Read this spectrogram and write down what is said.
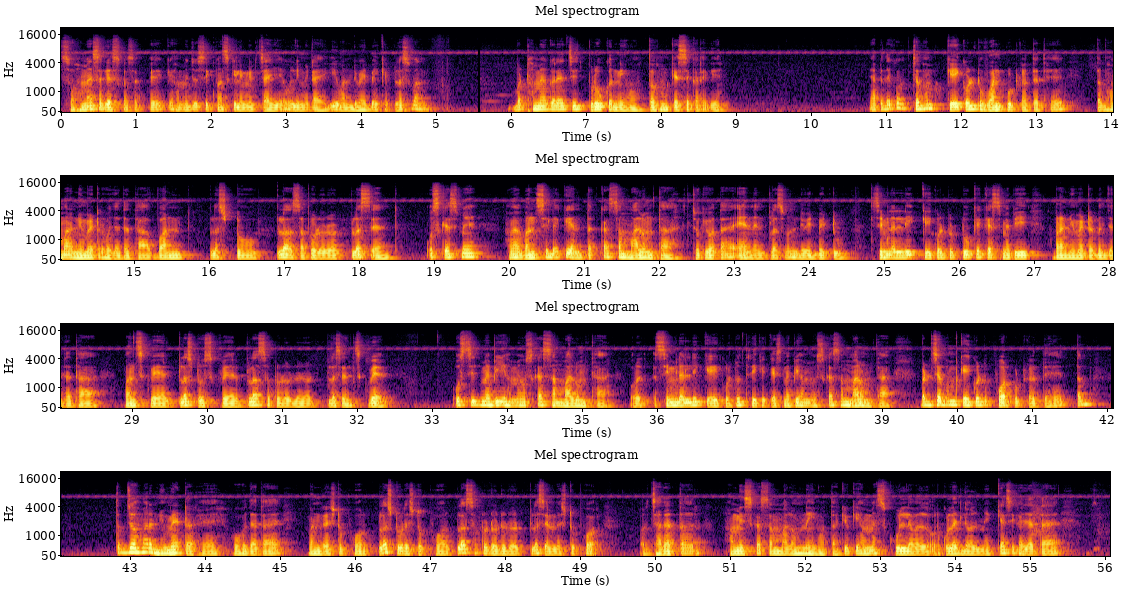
so हम ऐसा गैस कर सकते हैं कि हमें जो सीक्वेंस की लिमिट चाहिए, वो लिमिट आएगी one divide by k plus one but हमें अगर ये चीज़ प्रूव करनी हो तो हम कैसे करेंगे? यहाँ पे देखो, जब हम के इक्वल टू वन पुट करते थे, तब हमारा न्यूमेटर हो जाता था one plus two plus up to dot plus n उस केस में हमें वन से लेके एन तक का सम मालूम था, जो कि होता है n n plus one divide by two similarly k equal to two के केस में भी हमारा न्यूमेटर बन जाता था one square plus two square plus up to plus n square उस चीज़ में भी हमें उसका सम मालूम था और similarly k equal to three के केस में भी हमें उसका सम मालूम था. बट जब हम के इक्वल टू फोर पुट करते हैं, तब तब जो हमारा न्यूमेटर है, वो हो जाता है one raise to four plus two raise to four plus up to dot dot plus n raise to four और ज़्यादातर हमें इसका सम मालूम नहीं होता क्योंकि हमें स्कूल लेवल और कॉलेज लेवल में क्या सिखाया जाता है?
